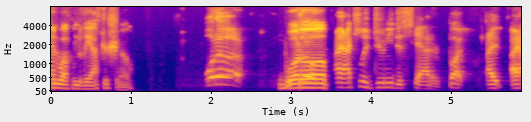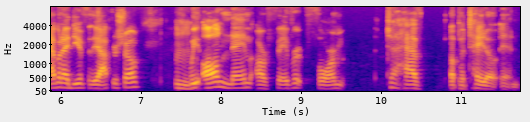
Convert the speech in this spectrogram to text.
And welcome to the after show. What up? What So, up? I actually do need to scatter, but I, I have an idea for the after show. Mhm. We all name our favorite form to have a potato in.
